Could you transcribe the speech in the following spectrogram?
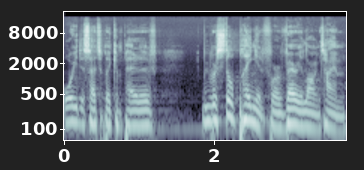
or you decide to play competitive, we were still playing it for a very long time.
